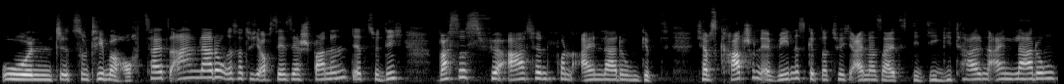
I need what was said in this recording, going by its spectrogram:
Und zum Thema Hochzeitseinladung ist natürlich auch sehr, sehr spannend jetzt für dich, was es für Arten von Einladungen gibt. Ich habe es gerade schon erwähnt, es gibt natürlich einerseits die digitalen Einladungen,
